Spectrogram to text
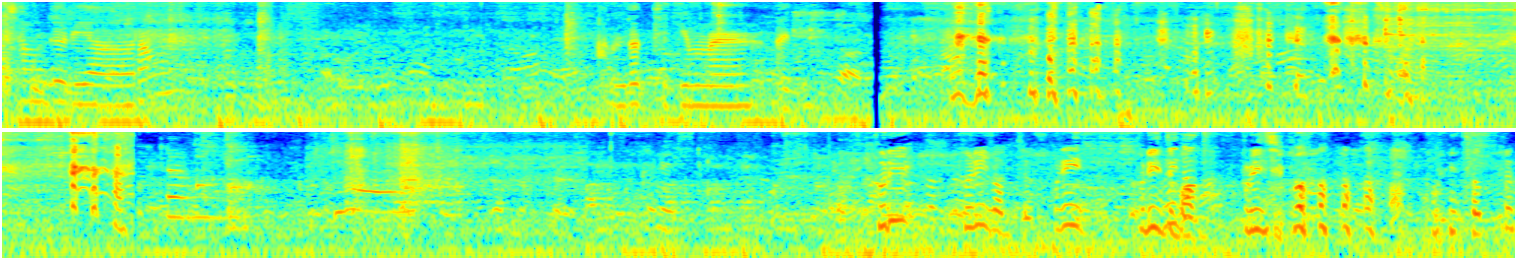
샹그리아랑 감자튀김을 아이 고 브리 브리저트 브리 브리즈번 브리즈번 브리저트.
